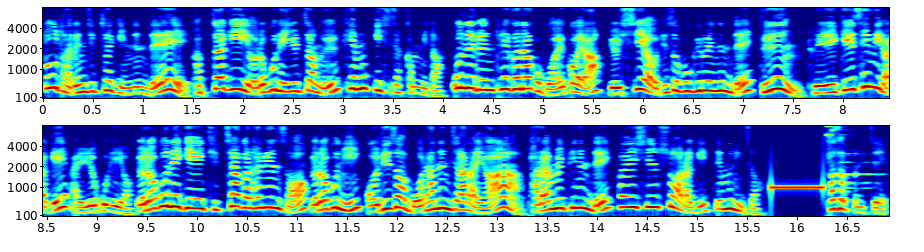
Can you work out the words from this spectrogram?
또 다른 집착이 있는데 갑자기 여러분의 일정을 캐묻기 시작합니다. 오늘은 퇴근하고 뭐 할 거야? 몇 시에 어디서 보기로 했는데? 등 되게 세밀하게 알려고 해요. 여러분에게 집착을 하면서 여러분이 어디서 뭘 하는지 알아야 바람을 피는데 훨씬 수월하기 때문이죠. 다섯 번째,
